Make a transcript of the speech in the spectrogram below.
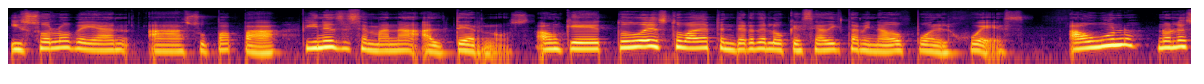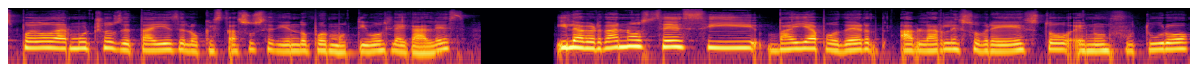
y solo vean a su papá fines de semana alternos, aunque todo esto va a depender de lo que sea dictaminado por el juez. Aún no les puedo dar muchos detalles de lo que está sucediendo por motivos legales, y la verdad no sé si vaya a poder hablarles sobre esto en un futuro,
